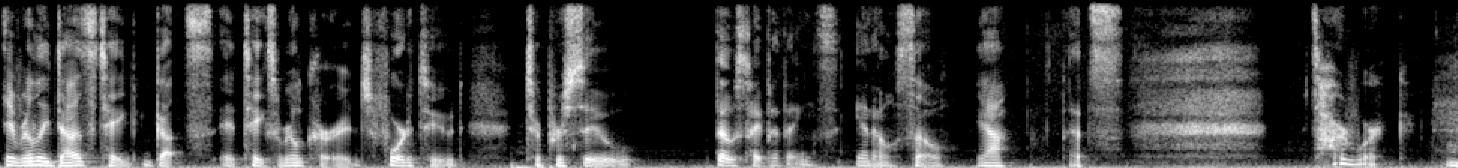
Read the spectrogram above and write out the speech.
it really does take guts. It takes real courage, fortitude to pursue those type of things, you know. So, yeah, that's it's hard work.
